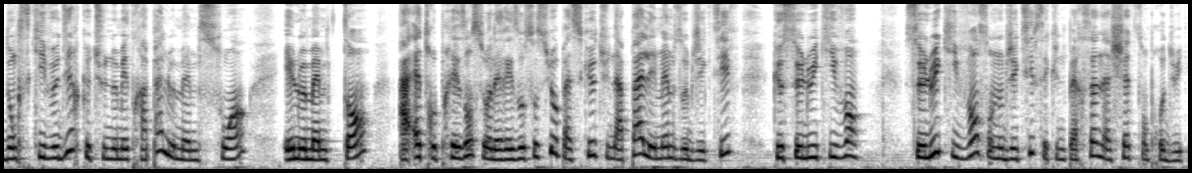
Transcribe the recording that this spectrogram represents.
Donc, ce qui veut dire que tu ne mettras pas le même soin et le même temps à être présent sur les réseaux sociaux parce que tu n'as pas les mêmes objectifs que celui qui vend. Celui qui vend, son objectif, c'est qu'une personne achète son produit.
